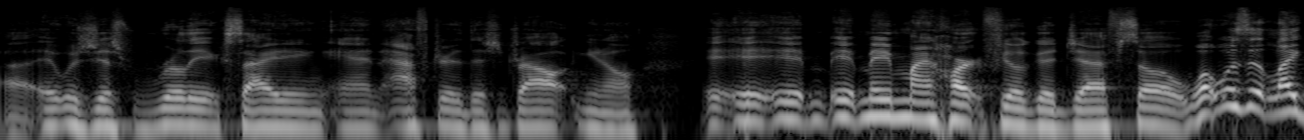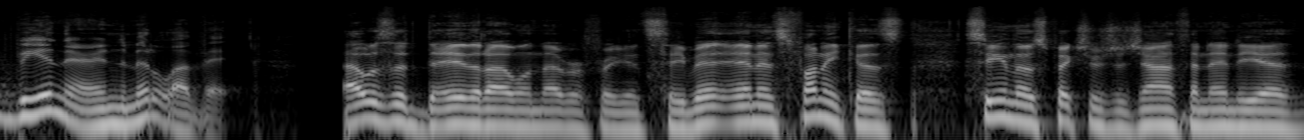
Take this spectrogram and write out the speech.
Uh, it was just really exciting. And after this drought, you know it, it, it made my heart feel good, Jeff. So, what was it like being there in the middle of it? That was a day that I will never forget, Steve. And it's funny because seeing those pictures of Jonathan India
